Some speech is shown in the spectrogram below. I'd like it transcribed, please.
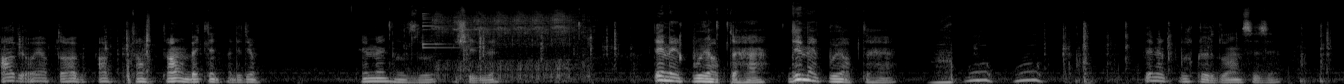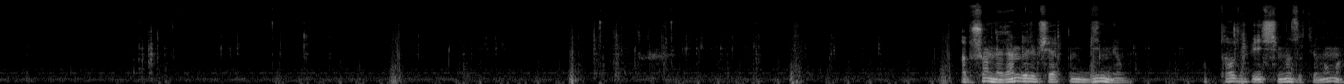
Abi o yaptı abi. Abi tamam tamam bekleyin hallediyorum. Hemen hızlı bir şekilde. Demek bu yaptı ha. Demek bu yaptı ha. Demek bu kırdı lan sizi. Abi şu an neden böyle bir şey yaptım bilmiyorum. Aptal gibi işimi uzatıyorum ama.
